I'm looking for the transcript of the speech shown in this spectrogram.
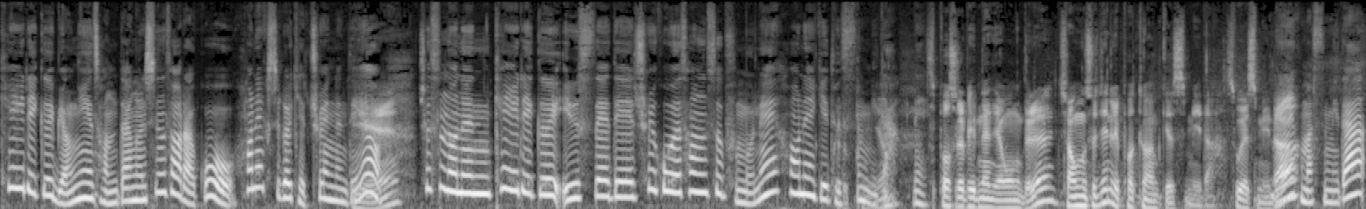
K리그 명예 전당을 신설하고 헌액식을 개최했는데요. 예. 최순호는 K리그 1세대 최고의 선수 부문에 헌액이 됐습니다. 네. 스포츠를 빛낸 영웅들 정수진 리포터와 함께했습니다. 수고했습니다. 네, 고맙습니다.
